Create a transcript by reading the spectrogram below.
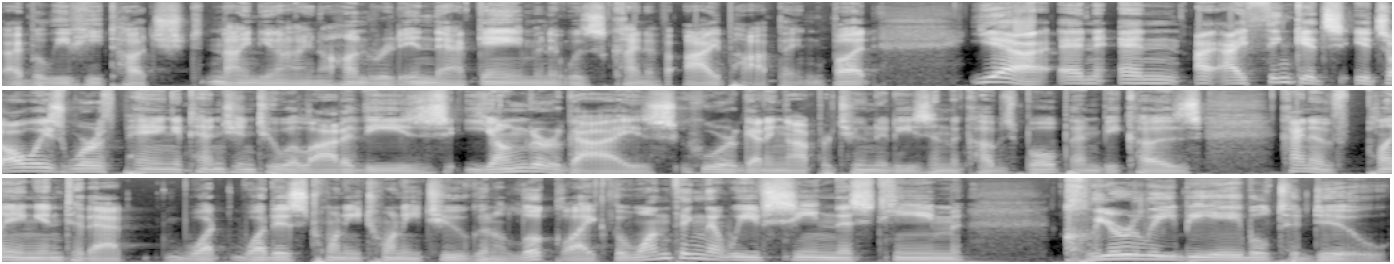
I believe he touched 99, 100 in that game, and it was kind of eye popping. But yeah, and and I, I, think it's it's always worth paying attention to a lot of these younger guys who are getting opportunities in the Cubs bullpen because kind of playing into that what what is 2022 going to look like. The one thing that we've seen this team clearly be able to do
